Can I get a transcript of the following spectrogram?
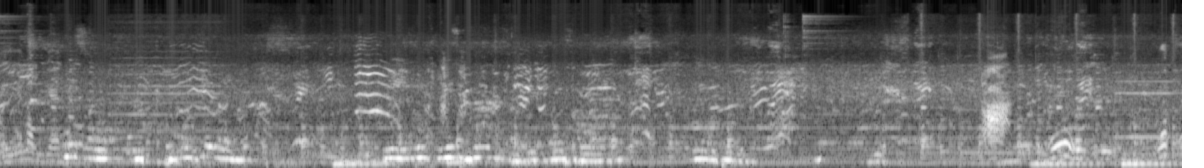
ศรีลมเย็นมีมีสัมาษณ์ของคุณโอสมีจ้าโอ้โหโอ้โห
